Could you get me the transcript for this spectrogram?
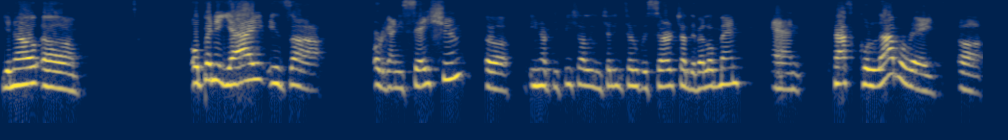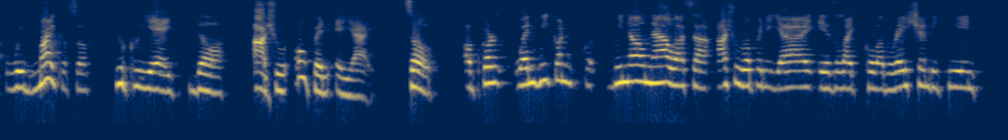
You know, uh, OpenAI is a organization uh, in artificial intelligence research and development and has collaborated uh, with Microsoft to create the Azure Open AI. So of course, when we can, we know now as a Azure Open AI is like collaboration between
